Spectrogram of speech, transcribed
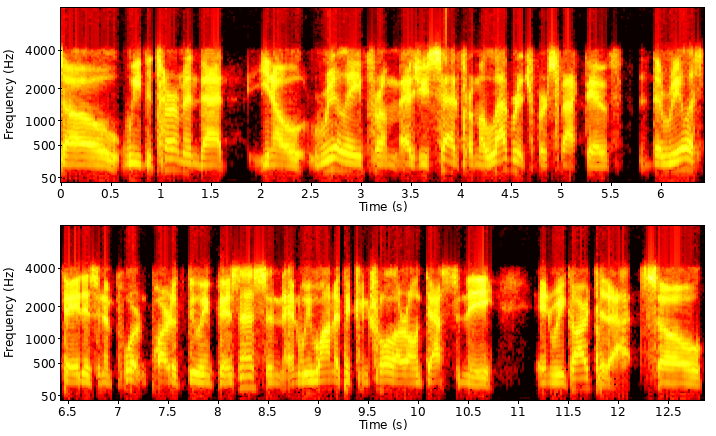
So we determined that you know, really from, as you said, from a leverage perspective, the real estate is an important part of doing business, and, and we wanted to control our own destiny in regard to that. So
